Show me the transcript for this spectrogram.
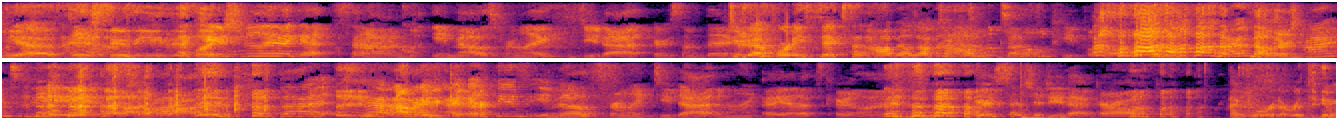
Yes, Susie is like Occasionally, I get some emails from like Dudette or something. dudette46 at I hotmail.com. don't tell people. I was Another- trying to be suave, but yeah, I don't I, even I care. get these emails from like Dudette, and I'm like, oh yeah, that's Caroline. You're such a Dudette girl. I forward everything.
